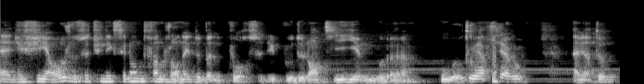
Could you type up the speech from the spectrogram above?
euh, du Figaro. Je vous souhaite une excellente fin de journée, de bonnes courses, du coup, de lentilles ou, euh, ou autre. Merci à vous. À bientôt.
